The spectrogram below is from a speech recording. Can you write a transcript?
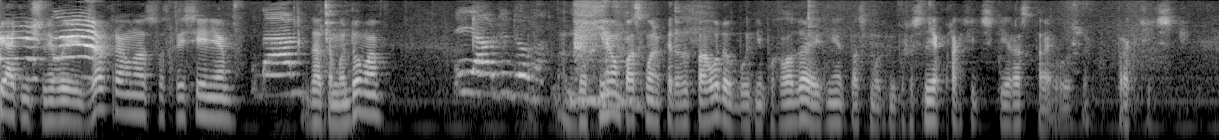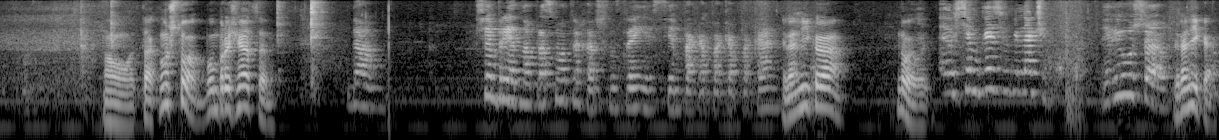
пятничный выйдет завтра у нас, воскресенье. Да. Завтра мы дома И я уже дома. отдохнем, посмотрим, когда тут погода будет, не похолодает, нет, посмотрим. Потому что снег практически растаял уже, практически. Вот. Так, ну что, будем прощаться. Да. Всем приятного просмотра, хорошего настроения. Всем пока-пока-пока. Вероника, давай, давай. Э, Всем привет, иначе. Илюша, Вероника,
